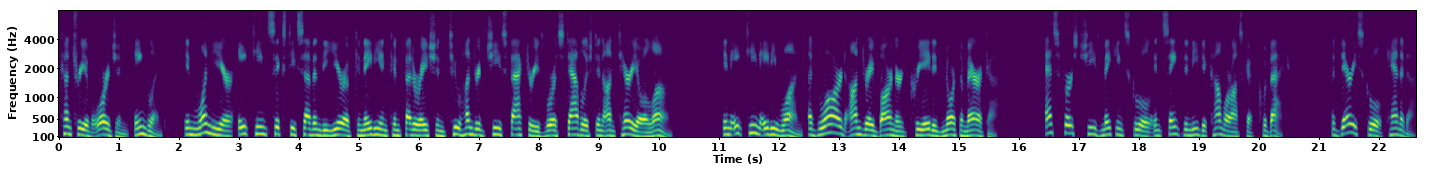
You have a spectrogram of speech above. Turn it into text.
country of origin, England. In one year, 1867 the year of Canadian Confederation 200 cheese factories were established in Ontario alone. In 1881, Edouard André Barnard created North America's first cheese-making school in Saint-Denis de Kamouraska, Quebec. A dairy school, Canada.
